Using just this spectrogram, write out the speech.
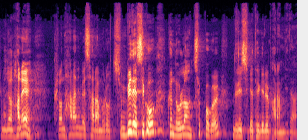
금년 한 해 그런 하나님의 사람으로 준비되시고 그 놀라운 축복을 누리시게 되기를 바랍니다.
